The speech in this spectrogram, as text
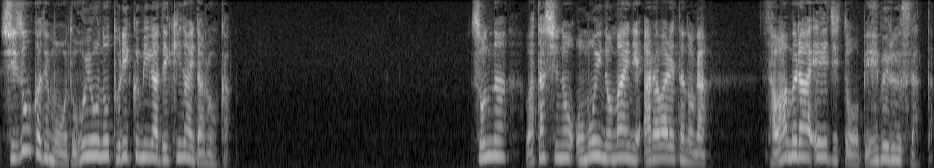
静岡でも同様の取り組みができないだろうか。そんな私の思いの前に現れたのが、沢村栄治とベーブ・ルースだった。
